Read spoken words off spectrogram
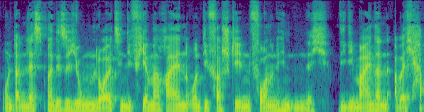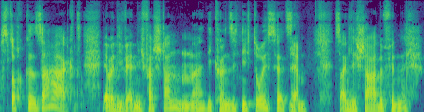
Und dann lässt man diese jungen Leute in die Firma rein und die verstehen vorne und hinten nicht. Die, die meinen dann, aber ich hab's doch gesagt. Ja, ja aber die werden nicht verstanden, ne? Die können sich nicht durchsetzen. Ja. Ist eigentlich schade, finde ich.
